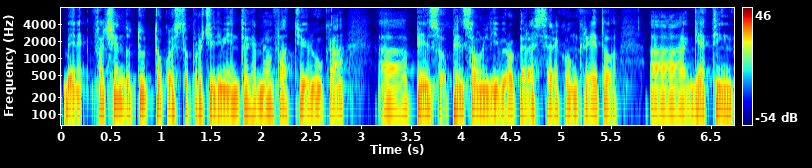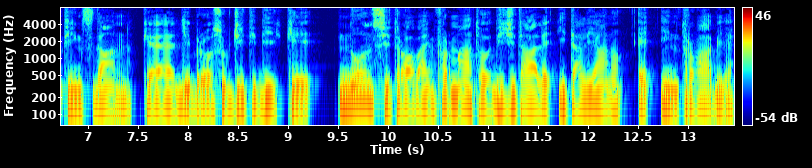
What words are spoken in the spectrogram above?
Bene, facendo tutto questo procedimento che abbiamo fatto io e Luca, uh, penso, penso, a un libro per essere concreto, Getting Things Done, che è il libro sul GTD, che non si trova in formato digitale italiano, è introvabile.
